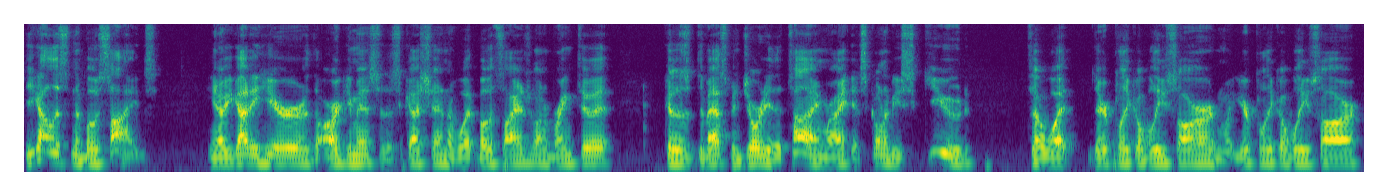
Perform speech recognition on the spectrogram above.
you got to listen to both sides. You know, you got to hear the arguments, the discussion of what both sides are going to bring to it. Because the vast majority of the time, right, it's going to be skewed to what their political beliefs are and what your political beliefs are.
